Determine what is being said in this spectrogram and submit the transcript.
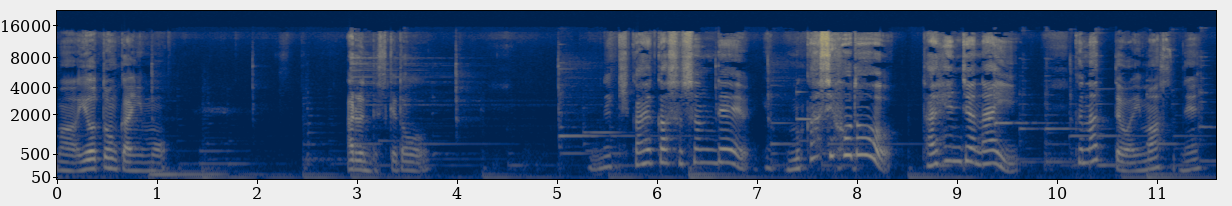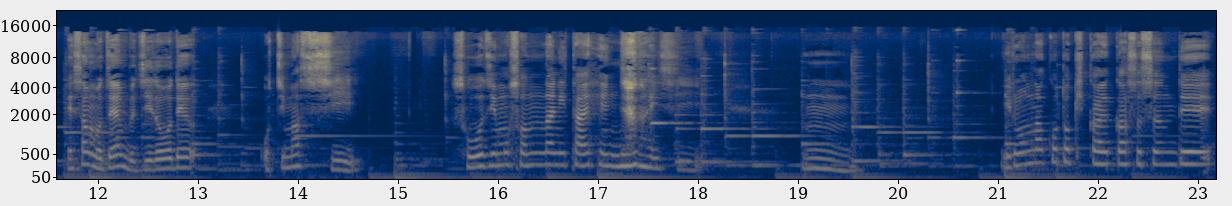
まあ養豚界にもあるんですけど、ね、機械化進んで、昔ほど大変じゃないくなってはいますね。餌も全部自動で落ちますし、掃除もそんなに大変じゃないし、うん。いろんなこと機械化進んで、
